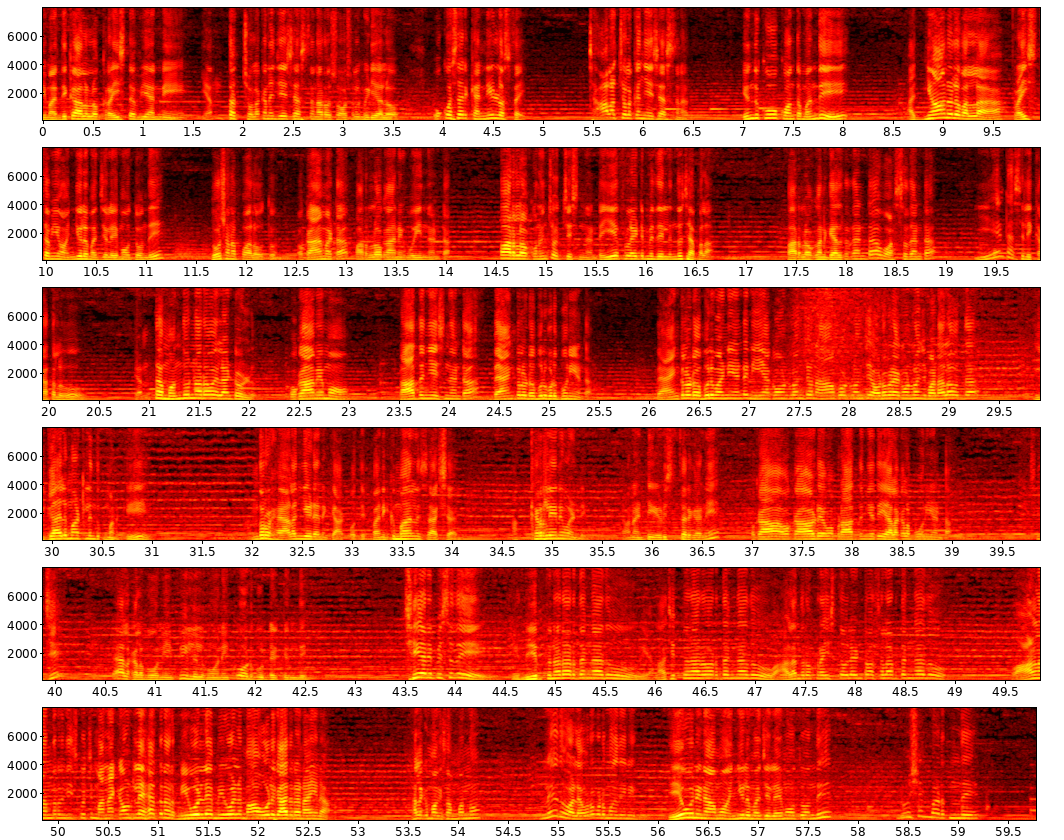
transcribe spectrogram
ఈ మధ్యకాలంలో క్రైస్తవ్యాన్ని ఎంత చులకన చేసేస్తున్నారో సోషల్ మీడియాలో ఒక్కోసారి కన్నీళ్ళు వస్తాయి. చాలా చులకన చేసేస్తున్నారు. ఎందుకు? కొంతమంది అజ్ఞానుల వల్ల క్రైస్తవ్యం అంజుల మధ్యలో ఏమవుతుంది? దూషణ పాలవుతుంది. ఒక ఆమెట పరలోకానికి పోయిందంట. పరలోకం నుంచి వచ్చేసిందంట. ఏ ఫ్లైట్ మీద వెళ్ళిందో చెప్పలా. పరలోకానికి వెళ్తుందంట వస్తుందంట. ఏంటి అసలు ఈ కథలు? ఎంతమంది ఉన్నారో ఇలాంటి వాళ్ళు ఒక ఆమెమో ప్రార్థన చేసిందంట బ్యాంకులో డబ్బులు పడిపోయినాయంట బ్యాంకులో డబ్బులు పడినాయి అంటే నీ అకౌంట్లోంచి నా అకౌంట్లోంచి ఎవడొకటి అకౌంట్లోంచి పడాలా వద్దా? ఈ గాలి మాటలు ఎందుకు మనకి? అందరూ హేళన చేయడానికి కాకపోతే పనికిమాలిన సాక్ష్యాలు. అక్కర్లేనివ్వండి ఏమనంటే ఏడుస్తారు కానీ ఒక ఒక ఆవిడేమో ప్రార్థన చేస్తే ఎలకల పోని అంట. చిచి ఎలకల పోని పిల్లులు పోని కోడి గుడ్డెట్టింది. చీ అనిపిస్తుంది. ఎందుకు చెప్తున్నారో అర్థం కాదు. ఎలా చెప్తున్నారో అర్థం కాదు. వాళ్ళందరూ క్రైస్తవులు ఏంటో అసలు అర్థం కాదు. వాళ్ళందరం తీసుకొచ్చి మన అకౌంట్లో వేస్తున్నారు. మీ వాళ్ళే మీ వాళ్ళే మా వాళ్ళు కాదురా నాయన. వాళ్ళకి మాకు సంబంధం లేదు. వాళ్ళు ఎవరు కూడా మాకు తెలియదు దేవుని నామం అంజుల మధ్యలో ఏమవుతుంది? దూషం పడుతుంది.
